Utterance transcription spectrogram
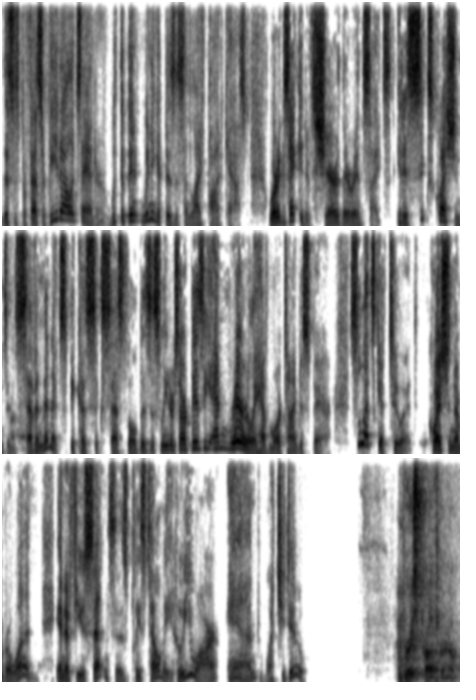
This is Professor Pete Alexander with the Winning at Business and Life podcast, where executives share their insights. It is six questions in seven minutes because successful business leaders are busy and rarely have more time to spare. So let's get to it. Question number one In a few sentences, please tell me who you are and what you do. I'm Bruce Prothro.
